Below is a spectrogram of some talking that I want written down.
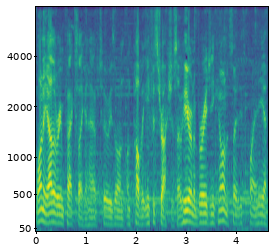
one of the other impacts they can have too is on, on public infrastructure. So here on a bridge, you can kind of see this plant here,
